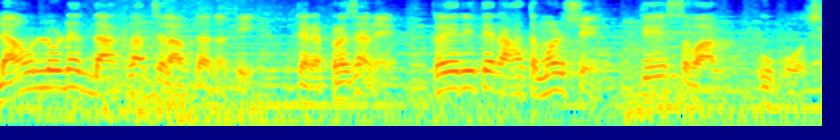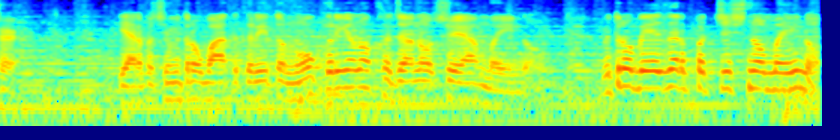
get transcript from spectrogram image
ડાઉનલોડેડ દાખલા ચલાવતા નથી. ત્યારે પ્રજાને કઈ રીતે રાહત મળશે તે સવાલ ઊભો છે. ત્યાર પછી મિત્રો વાત કરીએ તો નોકરીઓનો ખજાનો છે આ મહિનો. મિત્રો બે હજાર પચીસનો મહિનો,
